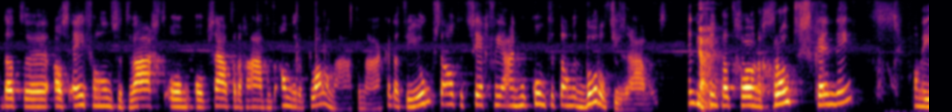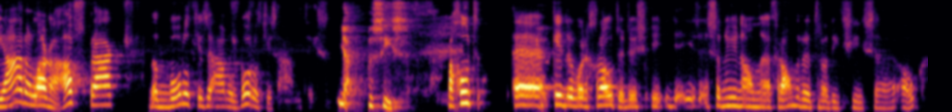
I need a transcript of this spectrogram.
dat uh, als een van ons het waagt om op zaterdagavond andere plannen te maken, dat de jongste altijd zegt van ja, en hoe komt het dan met borreltjesavond? En die vindt dat gewoon een grote schending van de jarenlange afspraak dat borreltjesavond borreltjesavond is. Ja, precies. Maar goed, uh, kinderen worden groter, dus zo nu en dan veranderen tradities ook.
